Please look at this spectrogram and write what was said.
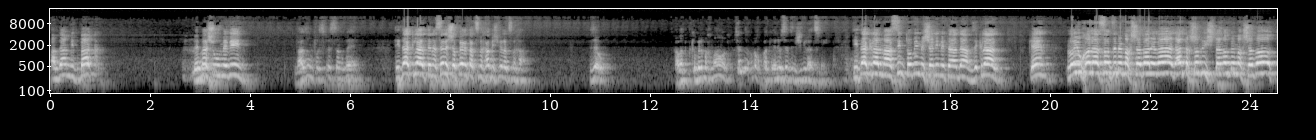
אדם נדבק למה שהוא מבין, ואז הוא מפספס הרבה. תדע כלל, תנסה לשפר את עצמך בשביל עצמך. זהו. אבל אתה תקבל מחמאות, בסדר, לא אכפת לי, אני עושה את זה בשביל עצמי. תדע כלל, מעשים טובים משנים את האדם, זה כלל, כן? לא יוכל לעשות זה במחשבה לבד, אל תחשוב להשתנות במחשבות.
